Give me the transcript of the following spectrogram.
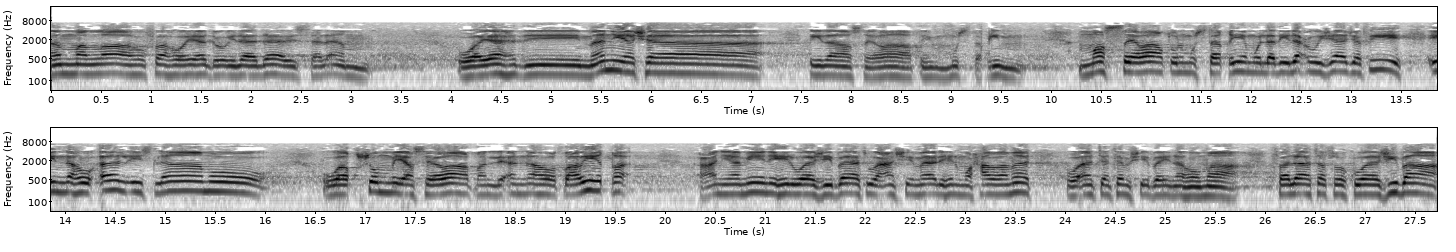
أما الله فهو يدعو إلى دار السلام ويهدي من يشاء. إلى صراط مستقيم. ما الصراط المستقيم الذي لا اعوجاج فيه؟ إنه الإسلام. وسمي صراطا لأنه طريق عن يمينه الواجبات وعن شماله المحرمات وانت تمشي بينهما. فلا تترك واجبا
